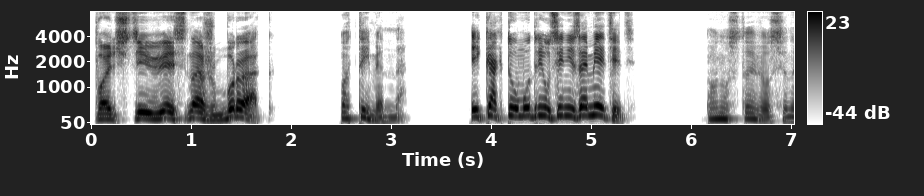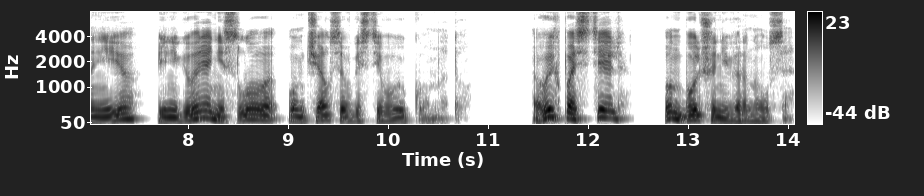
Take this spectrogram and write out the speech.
почти весь наш брак!» «Вот именно. И как ты умудрился не заметить?» Он уставился на нее и, не говоря ни слова, умчался в гостевую комнату. В их постель он больше не вернулся.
